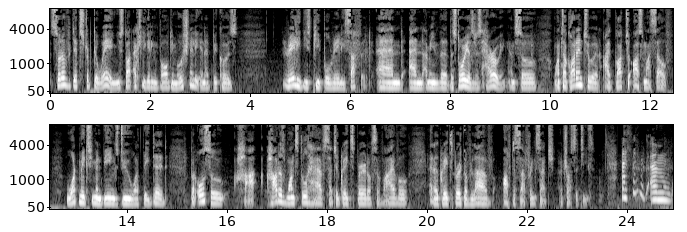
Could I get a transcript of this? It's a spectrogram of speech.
sort of gets stripped away and you start actually getting involved emotionally in it because really these people really suffered. And, and I mean, the, the story is just harrowing. And so once I got into it, I got to ask myself, what makes human beings do what they did? But also, how, how does one still have such a great spirit of survival and a great spirit of love after suffering such atrocities? I think um,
